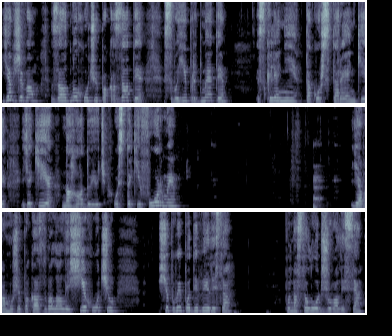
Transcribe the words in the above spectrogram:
Я вже вам заодно хочу показати свої предмети скляні, також старенькі, які нагадують ось такі форми. Я вам уже показувала, але ще хочу, щоб ви подивилися, понасолоджувалися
